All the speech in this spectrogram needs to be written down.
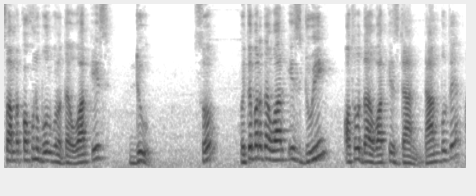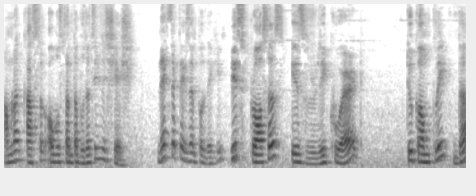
সো আমরা কখনো বলব না the work is do so হইতে পারে দ্য ওয়ার্ক ইজ ডুইং অথবা the work is done done বলতে আমরা কাজটার অবস্থানটা বোঝাচ্ছি যে শেষ। নেক্সট একটা এক্সাম্পল দেখি। This process is required to complete the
